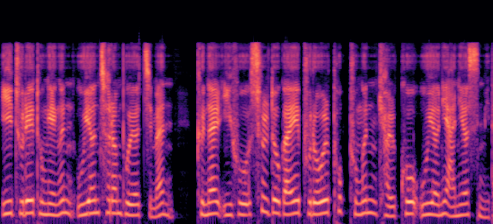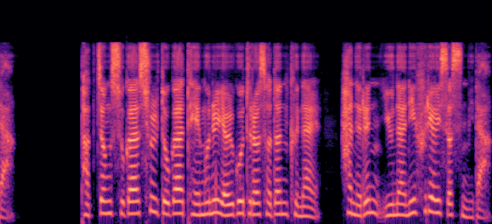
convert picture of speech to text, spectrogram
이 둘의 동행은 우연처럼 보였지만 그날 이후 술도가에 불어올 폭풍은 결코 우연이 아니었습니다. 박정수가 술도가 대문을 열고 들어서던 그날 하늘은 유난히 흐려 있었습니다.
